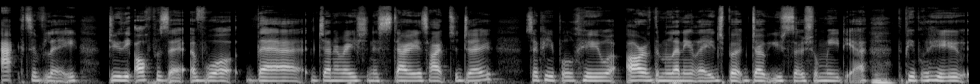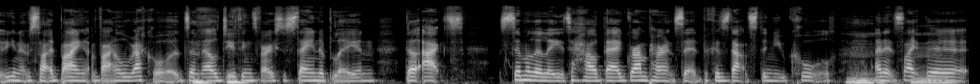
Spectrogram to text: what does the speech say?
actively do the opposite of what their generation is stereotyped to do. So people who are of the millennial age but don't use social media, hmm. the people who you know started buying vinyl records and they'll do things very sustainably and they'll act similarly to how their grandparents did because that's the new cool. And it's like the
